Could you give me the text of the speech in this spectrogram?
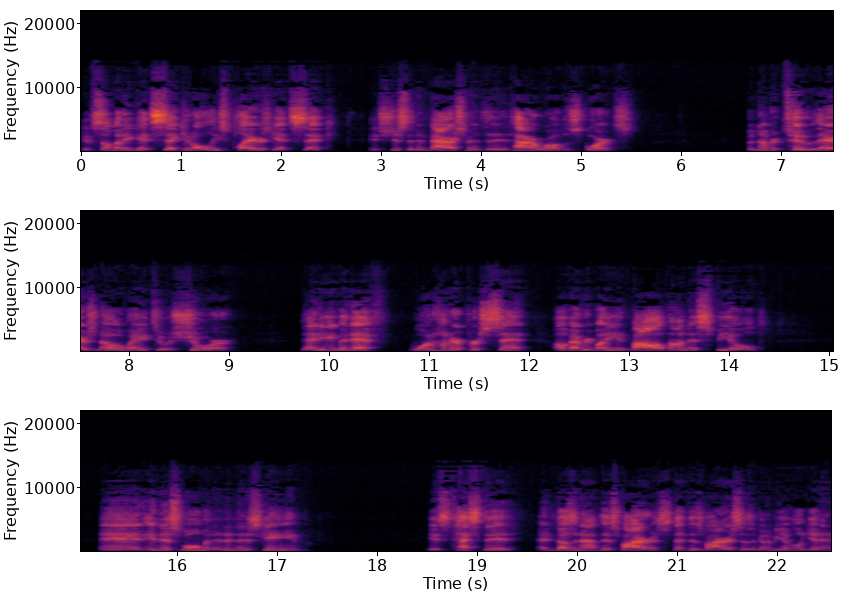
if somebody gets sick and all these players get sick, it's just an embarrassment to the entire world of sports. But number two, there's no way to assure that even if 100% of everybody involved on this field and in this moment and in this game is tested and doesn't have this virus, that this virus isn't going to be able to get in.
